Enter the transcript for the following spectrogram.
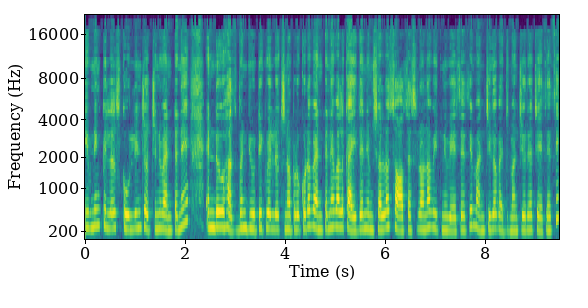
ఈవినింగ్ పిల్లలు స్కూల్ నుంచి వచ్చిన వెంటనే అండ్ హస్బెండ్ డ్యూటీకి వెళ్ళి వచ్చినప్పుడు కూడా వెంటనే వాళ్ళకి ఐదే నిమిషాల్లో సాసెస్లోన వీటిని వేసేసి మంచిగా వెజ్ మంచూరియా చేసేసి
